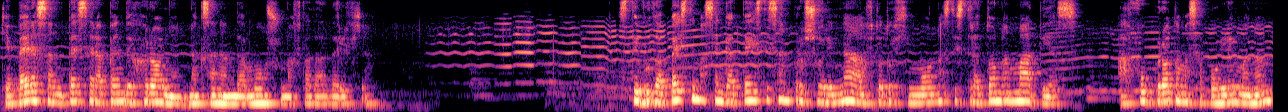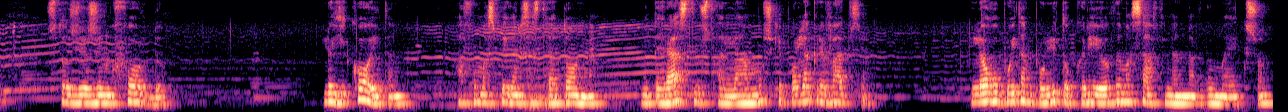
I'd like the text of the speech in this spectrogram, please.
και πέρασαν 4-5 χρόνια να ξανανταμώσουν αυτά τα αδέλφια. Στη Βουδαπέστη μας εγκατέστησαν προσωρινά αυτό το χειμώνα στη στρατόνα Μάτιας, αφού πρώτα μας απολύμαναν στο Ζιοζινγκφόρντο. Λογικό ήταν, αφού μας πήγαν σε στρατόνα, με τεράστιους θαλάμους και πολλά κρεβάτια. Λόγω που ήταν πολύ το κρύο δεν μας άφηναν να βγούμε έξω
